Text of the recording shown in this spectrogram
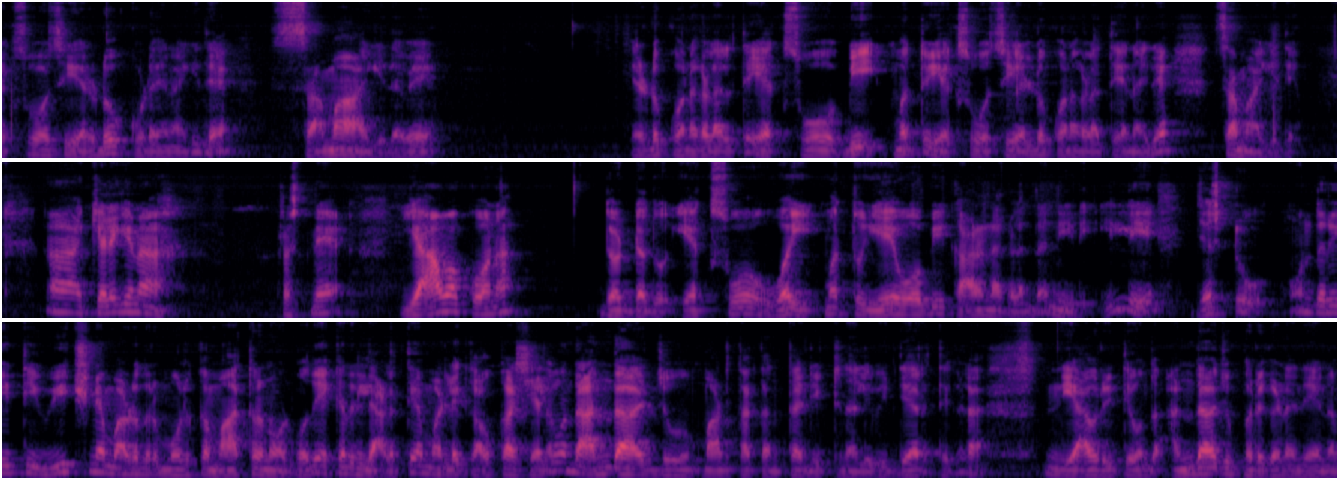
ಎಕ್ಸ್ ಒ ಸಿ ಎರಡೂ ಕೂಡ ಏನಾಗಿದೆ? ಸಮ ಆಗಿದ್ದಾವೆ. ಎರಡು ಕೋನಗಳಲ್ಲತೆ ಎಕ್ಸ್ ಒ ಬಿ ಮತ್ತು ಎಕ್ಸ್ ಒ ಸಿ ಎರಡು ಕೋನಗಳತ್ತೆ ಏನಾಗಿದೆ? ಸಮ ಆಗಿದೆ. ಕೆಳಗಿನ ಪ್ರಶ್ನೆ, ಯಾವ ಕೋನ ದೊಡ್ಡದು, ಎಕ್ಸ್ ಒ ವೈ ಮತ್ತು ಎ ಒ ಬಿ ಕಾರಣಗಳಿಂದ ನೀಡಿ. ಇಲ್ಲಿ ಜಸ್ಟು ಒಂದು ರೀತಿ ವೀಕ್ಷಣೆ ಮಾಡೋದ್ರ ಮೂಲಕ ಮಾತ್ರ ನೋಡ್ಬೋದು. ಯಾಕಂದರೆ ಇಲ್ಲಿ ಅಳತೆ ಮಾಡಲಿಕ್ಕೆ ಅವಕಾಶ ಇಲ್ಲ. ಒಂದು ಅಂದಾಜು ಮಾಡ್ತಕ್ಕಂಥ ನಿಟ್ಟಿನಲ್ಲಿ ವಿದ್ಯಾರ್ಥಿಗಳ ಯಾವ ರೀತಿ ಒಂದು ಅಂದಾಜು ಪರಿಗಣನೆಯನ್ನು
